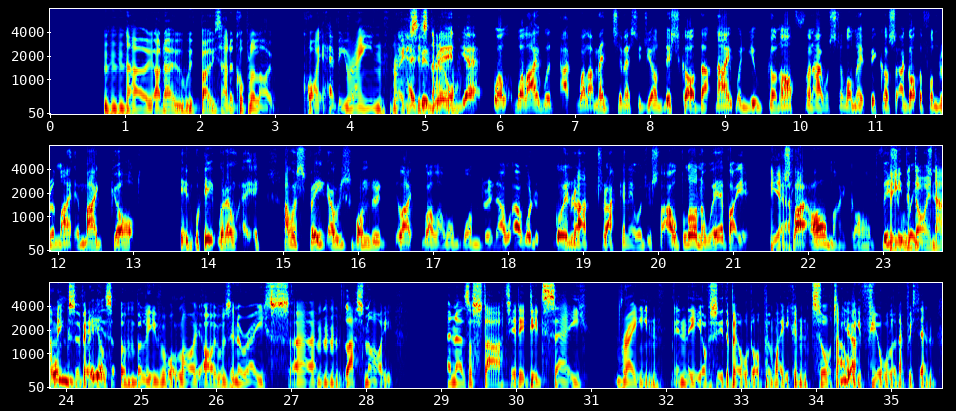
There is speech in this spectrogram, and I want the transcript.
No, I know we've both had a couple of like quite heavy rain races Heavy now. rain, yeah. Well, well, I would. I, well, I meant to message you on Discord that night when you'd gone off, and I was still on it, because I got the thunder and lightning. My God, it, it, when I, I was speak, I was just wondering, like, well, I wasn't wondering. I, I was going around track, and I was just like, I was blown away by it. Yeah. Just like, oh my God, the, the it's dynamics of it is unbelievable. Like I was in a race um, last night, and as I started, it did say rain in the obviously the build up and where you can sort out Yeah. all your fuel and everything.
